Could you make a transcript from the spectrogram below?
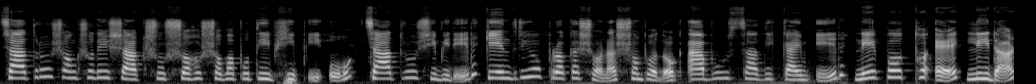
ছাত্র সংসদের সাকসু সহ সভাপতি ভিপি ও ছাত্র শিবিরের কেন্দ্রীয় প্রকাশনা সম্পাদক আবু সাদিক কাইম এর নেপথ্য এক লিডার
